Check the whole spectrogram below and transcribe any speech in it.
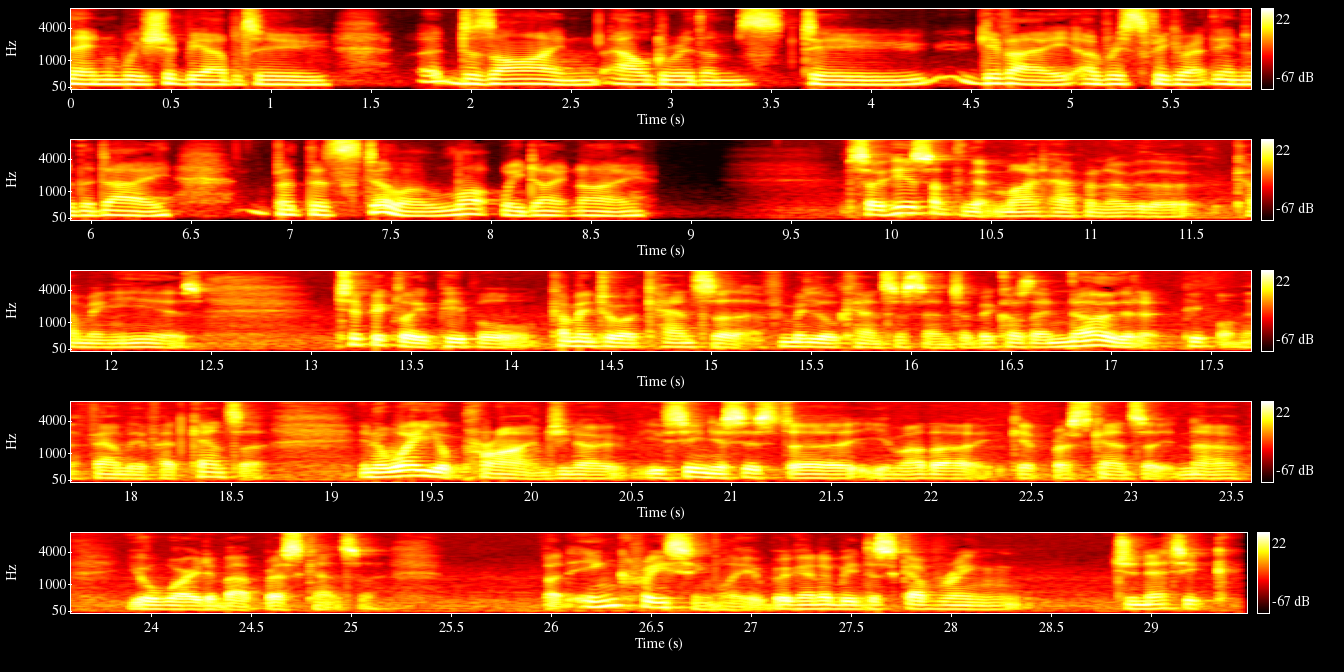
then we should be able to uh, design algorithms to give a, a risk figure at the end of the day. But there's still a lot we don't know. So here's something that might happen over the coming years. Typically, people come into a cancer, a familial cancer center, because they know that people in their family have had cancer. In a way, you're primed. You know, you've seen your sister, your mother get breast cancer. Now you're worried about breast cancer. But increasingly, we're going to be discovering genetic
